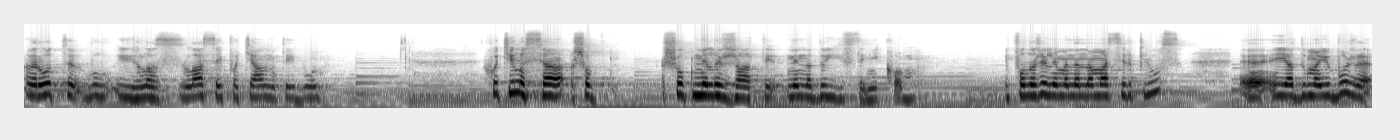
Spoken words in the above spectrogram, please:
рот був і глаз ласий потягнутий був. Хотілося, щоб, щоб не лежати, не надоїсти нікому. І положили мене на мастер плюс. Е, І я думаю, Боже,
